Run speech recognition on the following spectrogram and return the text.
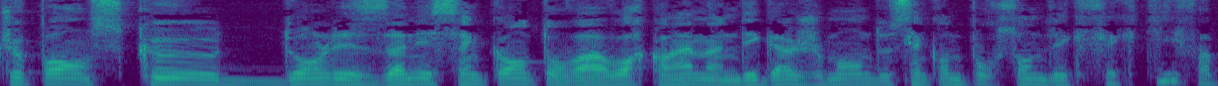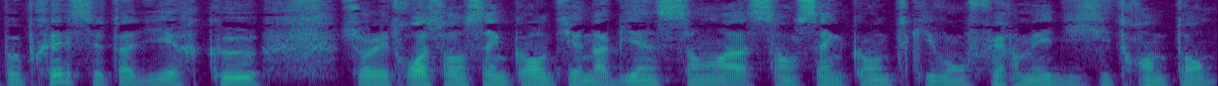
je pense que dans les années 50, on va avoir quand même un dégagement de 50% de l'effectif à peu près, c'est-à-dire que sur les 350, il y en a bien 100 à 150 qui vont fermer d'ici 30 ans.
